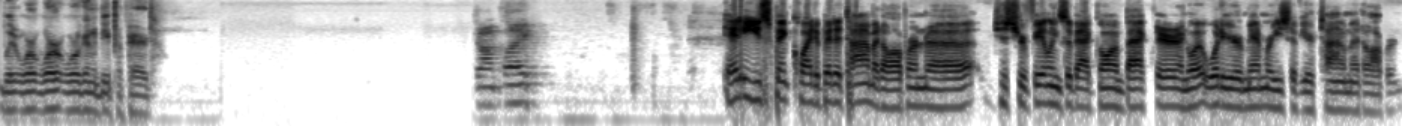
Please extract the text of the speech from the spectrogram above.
we're, we're, we're going to be prepared. John Clay. Eddie, you spent quite a bit of time at Auburn. Uh, just your feelings about going back there, and what, what are your memories of your time at Auburn?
